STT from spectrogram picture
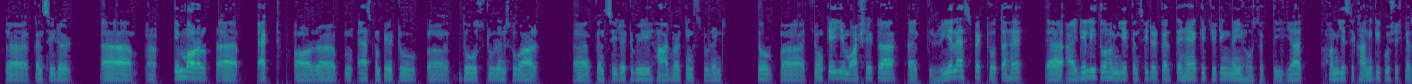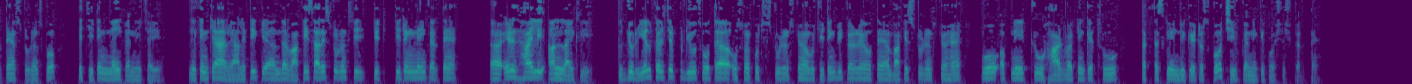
considered immoral act اور as compare to do students who are consider to be hard working students تو چونکہ یہ معاشرے کا ایک ریئل ایسپیکٹ ہوتا ہے آئیڈیلی تو ہم یہ کنسیڈر کرتے ہیں کہ چیٹنگ نہیں ہو سکتی، یا ہم یہ سکھانے کی کوشش کرتے ہیں اسٹوڈینٹس کو کہ چیٹنگ نہیں کرنی چاہیے۔ لیکن کیا ریالٹی کے اندر واقعی سارے اسٹوڈینٹس چیٹنگ نہیں کرتے ہیں؟ It is highly unlikely تو جو ریئل کلچر پروڈیوس ہوتا ہے، اس میں کچھ اسٹوڈینٹس جو ہیں وہ چیٹنگ بھی کر رہے ہوتے ہیں، باقی اسٹوڈینٹس جو ہیں وہ اپنی ٹرو ہارڈ ورکنگ کے تھرو سکسیز کے انڈیکیٹرس کو اچیو کرنے کی کوشش کرتے ہیں۔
